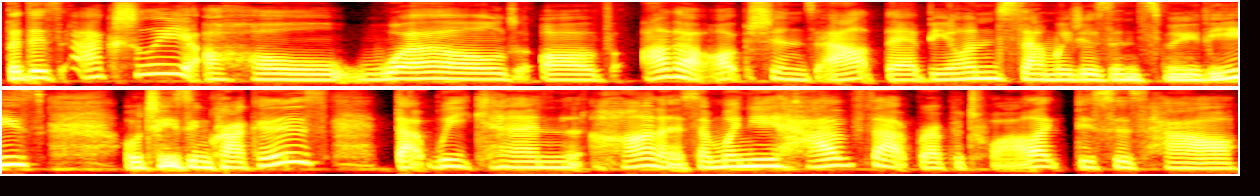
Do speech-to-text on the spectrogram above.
But there's actually a whole world of other options out there beyond sandwiches and smoothies or cheese and crackers that we can harness. And when you have that repertoire, like this is how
